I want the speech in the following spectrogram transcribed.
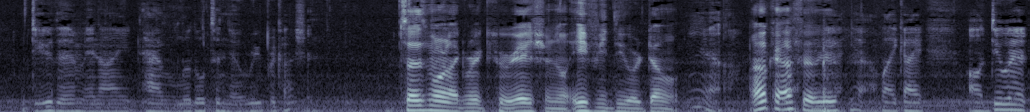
do them and I have little to no repercussion. so it's more like recreational if you do or don't. Yeah. Okay, I feel you. Yeah, like I, I'll do it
